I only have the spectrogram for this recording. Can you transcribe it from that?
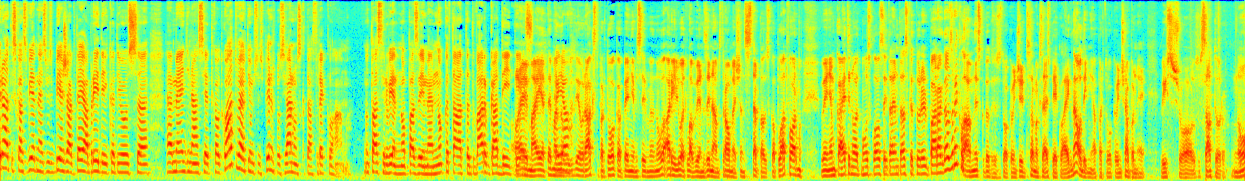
pirātiskās vietnēs visbiežāk tajā brīdī, kad jūs mēģināsiet kaut ko atvērt, jums vispirms būs jānoskatās reklāma. Nu, tas ir viena no pazīmēm, nu, ka tā tad var gadīties. Ai, Maija, te man jau... jau raksta par to, ka, pieņemsim, nu, arī ļoti labi vien zināms traumēšanas starptautisko platformu. Viņam kaitinot mūsu klausītājiem tas, ka tur ir pārāk daudz reklāmu, neskatoties uz to, ka viņš ir samaksājis pieklājīgi naudiņā par to, ka viņš abonē visu šo saturu. Nu,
